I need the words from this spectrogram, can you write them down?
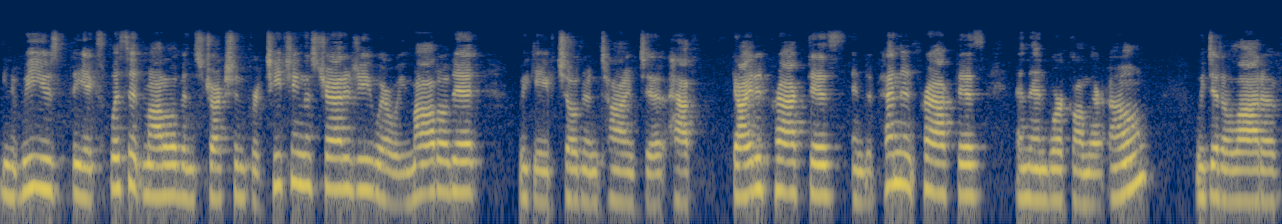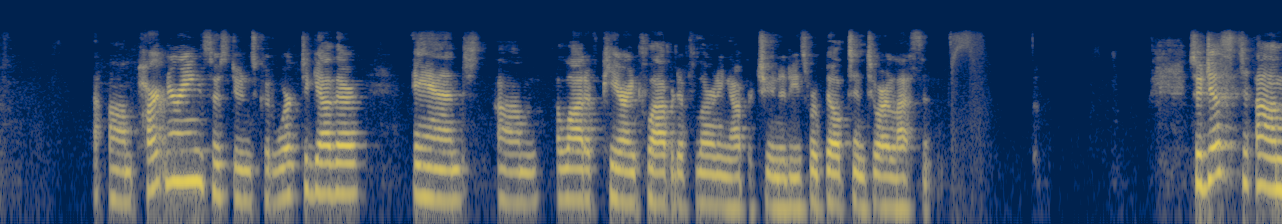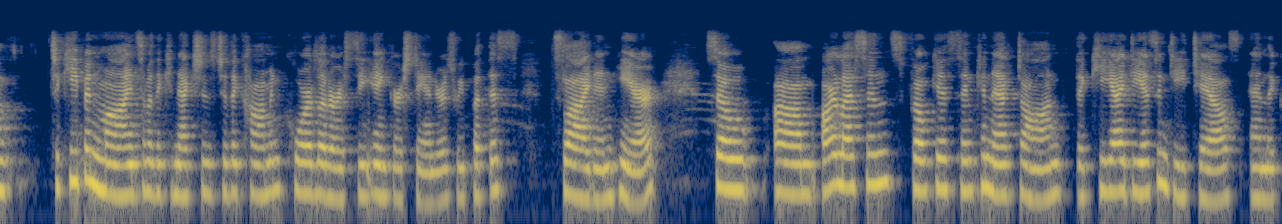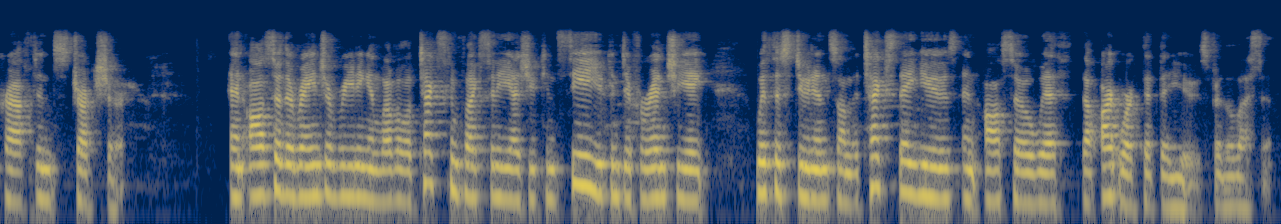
you know, we used the explicit model of instruction for teaching the strategy where we modeled it. We gave children time to have guided practice, independent practice, and then work on their own. We did a lot of um, partnering so students could work together, and um, a lot of peer and collaborative learning opportunities were built into our lessons. So just um, to keep in mind some of the connections to the Common Core Literacy Anchor Standards, we put this slide in here. So um, our lessons focus and connect on the key ideas and details and the craft and structure. And also the range of reading and level of text complexity. As you can see, you can differentiate with the students on the text they use and also with the artwork that they use for the lessons.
